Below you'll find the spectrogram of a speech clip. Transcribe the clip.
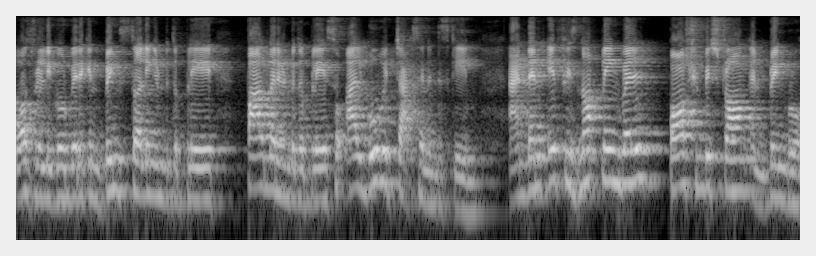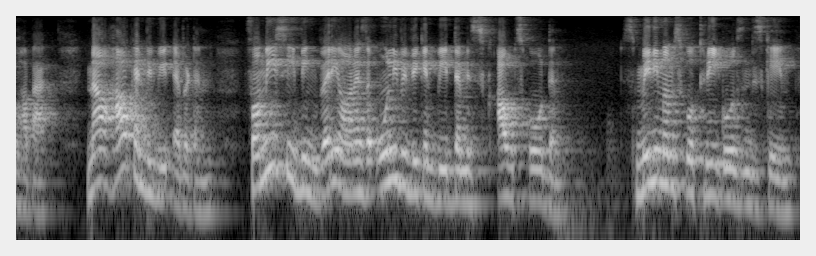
was really good where he can bring Sterling into the play, Palmer into the play. So I'll go with Jackson in this game. And then if he's not playing well, Paul should be strong and bring Broja back. Now, how can we beat Everton? For me, see, being very honest, the only way we can beat them is outscore them. It's minimum score 3 goals in this game.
